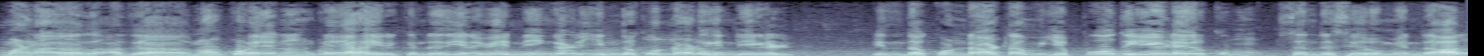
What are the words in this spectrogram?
மன அது- அது நன்கொடை நன்கொடையாக இருக்கின்றது. எனவே நீங்கள் இன்று கொண்டாடுகின்றீர்கள். இந்த கொண்டாட்டம் எப்போது ஏழைகளுக்கும் சென்று சேரும் என்றால்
